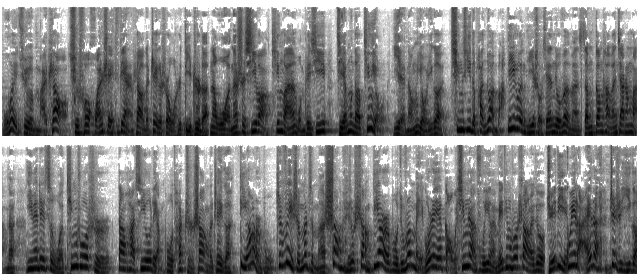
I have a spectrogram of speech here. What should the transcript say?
不会去买票去说还谁的电影票的，这个事儿我是抵制的。那我呢是希望听完我们这期节目的听友。也能有一个清晰的判断吧。第一个问题，首先就问问咱们刚看完加长版的，因为这次我听说是《大话西游》两部，它只上了这个第二部，这为什么怎么上来就上第二部？就说美国人也搞过星战复映，也没听说上来就绝地归来的，这是一个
